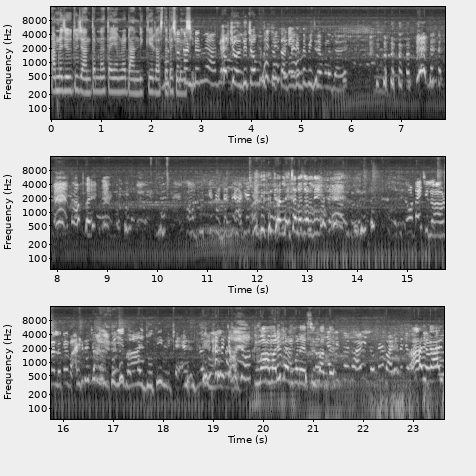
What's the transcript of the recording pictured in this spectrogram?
আমরা যেহেতু জানতাম না তাই আমরা ডান দিকের রাস্তাটা চলে গেছি। জলদি চপ থাকলে কিন্তু পিছনে পড়ে যাবে। জলদি চলো জলদি। ওটাই ছিল আমরা লোকের বাড়িতে চলে ভাই জ্যোতি মা আমারই প্যান্ট পরে এসেছিস বাদে ভাই লোকের বাড়িতে আর গাইস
